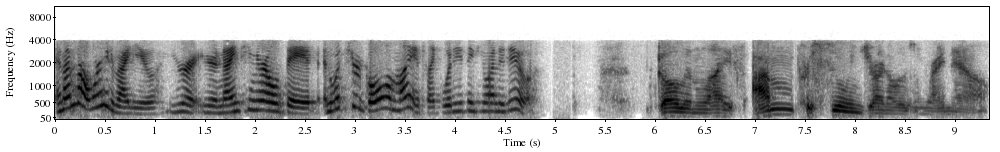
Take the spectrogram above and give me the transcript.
and I'm not worried about you. You're a, you're a 19 year old babe. And what's your goal in life? Like, what do you think you want to do? Goal in life. I'm pursuing journalism right now.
